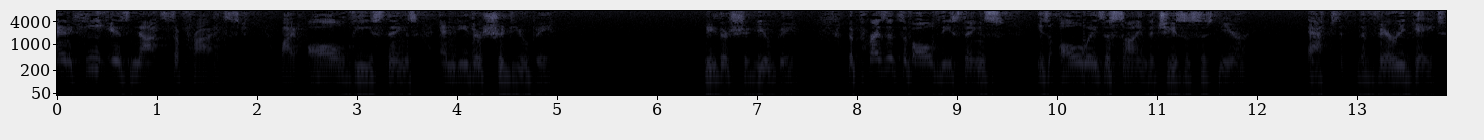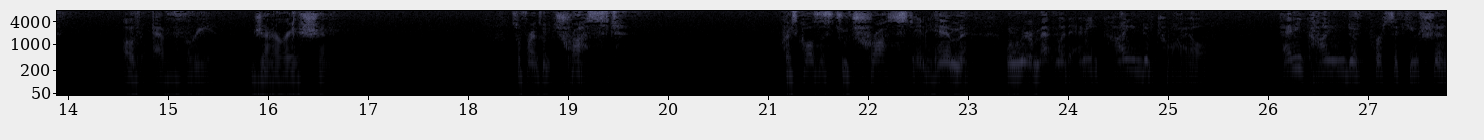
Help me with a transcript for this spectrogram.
And he is not surprised by all these things, and neither should you be. Neither should you be. The presence of all of these things is always a sign that Jesus is near at the very gate of every generation. So, friends, we trust. Christ calls us to trust in Him when we are met with any kind of trial, any kind of persecution.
